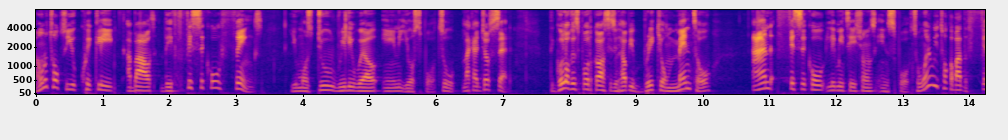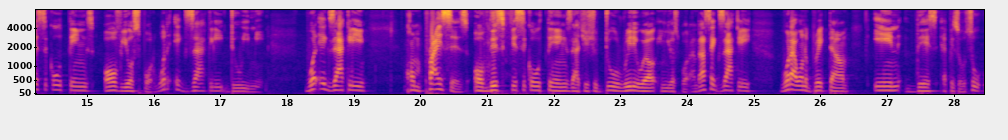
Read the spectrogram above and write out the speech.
I want to talk to you quickly about the physical things you must do really well in your sport. So, like I just said, the goal of this podcast is to help you break your mental and physical limitations in sport. So, when we talk about the physical things of your sport, what exactly do we mean? What exactly comprises of these physical things that you should do really well in your sport? And that's exactly what I want to break down in this episode. So,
